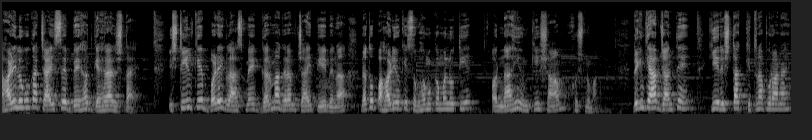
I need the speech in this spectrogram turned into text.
पहाड़ी लोगों का चाय से बेहद गहरा रिश्ता है। स्टील के बड़े ग्लास में गर्मा गर्म चाय पिए बिना न तो पहाड़ियों की सुबह मुकम्मल होती है और ना ही उनकी शाम खुशनुमा। लेकिन क्या आप जानते हैं कि ये रिश्ता कितना पुराना है?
